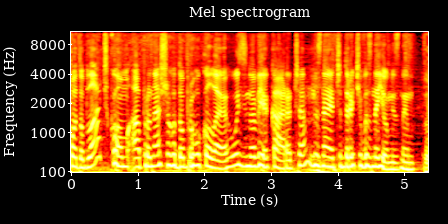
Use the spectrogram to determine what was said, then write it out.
під облачком, а про нашого доброго колегу Зіновія Карача. Не знаю, чи до речі, ви знайомі з ним. Е,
